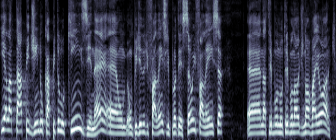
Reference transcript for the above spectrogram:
E ela tá pedindo o capítulo 15, né? É um, um pedido de falência, de proteção e falência é, na tribu no Tribunal de Nova York.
